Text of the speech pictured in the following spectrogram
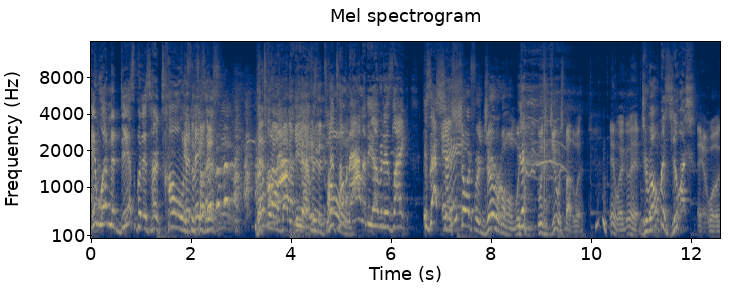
It wasn't a diss, but it's her tone that makes tone- it. that's- That's what I was about to tonality get at. of It's the tone. tonality of it is like, is that And it's short for Jerome, which, Yeah. which Jewish, by the way. Anyway, go ahead. Jerome is Jewish? Yeah, well,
